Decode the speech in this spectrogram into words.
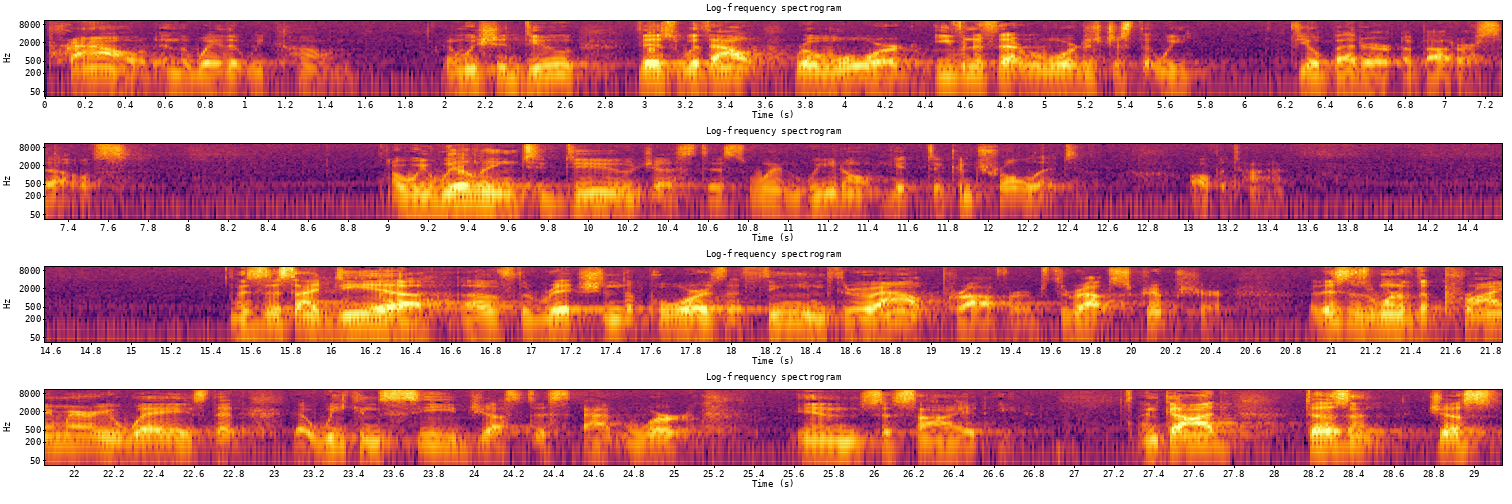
proud in the way that we come. And we should do this without reward, even if that reward is just that we feel better about ourselves. Are we willing to do justice when we don't get to control it all the time? Is this idea of the rich and the poor is a theme throughout Proverbs, throughout Scripture. This is one of the primary ways that, that we can see justice at work in society. And God doesn't just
